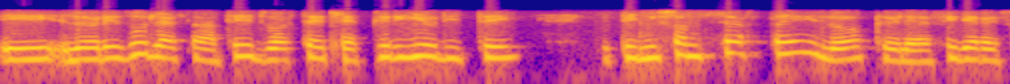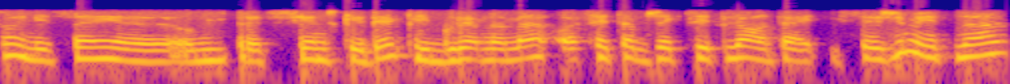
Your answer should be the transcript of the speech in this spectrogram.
et le réseau de la santé doivent être la priorité. Et nous sommes certains là, que la Fédération des médecins euh, omnipraticiens du Québec et le gouvernement a cet objectif-là en tête. Il s'agit maintenant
